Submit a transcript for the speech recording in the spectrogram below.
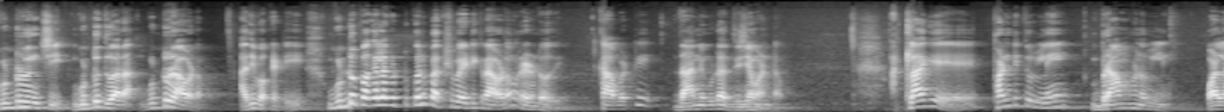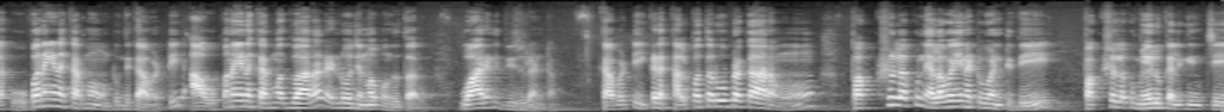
గుడ్డు నుంచి గుడ్డు ద్వారా గుడ్డు రావడం అది ఒకటి. గుడ్డు పగలగొట్టుకొని పక్షి బయటికి రావడం రెండోది. కాబట్టి దాన్ని కూడా ద్విజం అంటాం. అట్లాగే పండితుల్ని బ్రాహ్మణుల్ని వాళ్ళకు ఉపనయన కర్మ ఉంటుంది కాబట్టి ఆ ఉపనయన కర్మ ద్వారా రెండో జన్మ పొందుతారు. వారిని ద్విజులు అంటాం కాబట్టి ఇక్కడ కల్పతరువు ప్రకారము పక్షులకు నెలవైనటువంటిది పక్షులకు మేలు కలిగించే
